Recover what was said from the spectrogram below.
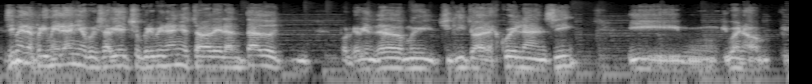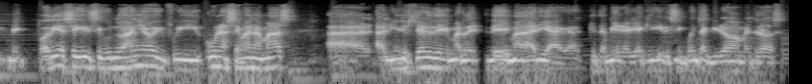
Encima era primer año, porque ya había hecho primer año, estaba adelantado, porque había entrado muy chiquito a la escuela en sí. Y, bueno, podía seguir segundo año y fui una semana más al industrial de, Madariaga, que también había que ir 50 kilómetros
